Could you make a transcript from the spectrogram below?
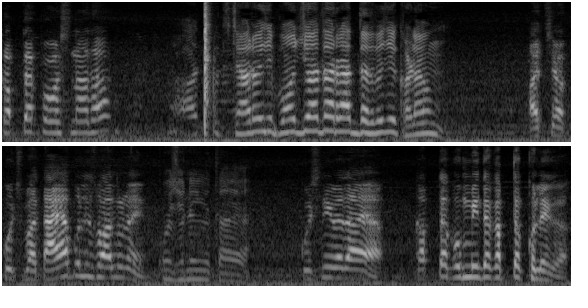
कब तक पहुँचना था? चार बजे पहुँच जाता रात दस बजे खड़ा हूँ। अच्छा कुछ बताया पुलिस वालों ने? कुछ नहीं बताया। कुछ नहीं बताया। कब तक उम्मीद है कब तक खुलेगा?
